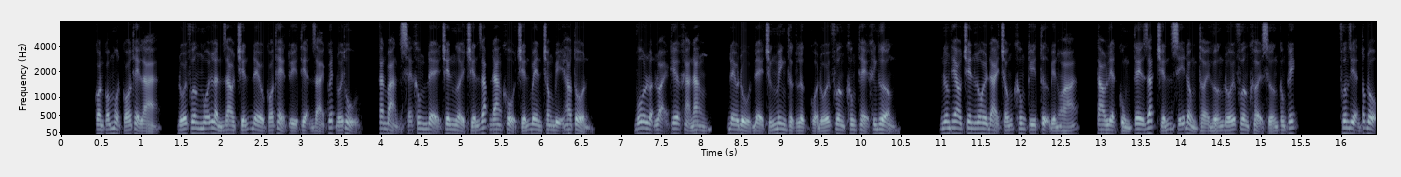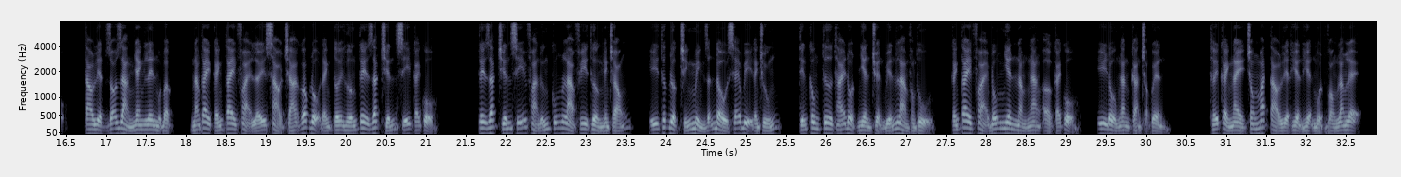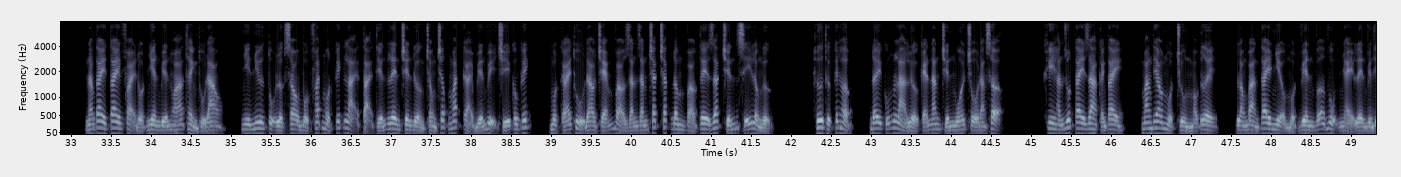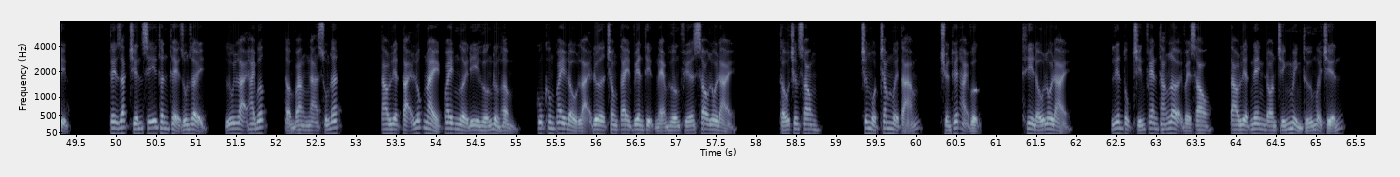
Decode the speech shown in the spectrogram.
Còn có một có thể là đối phương mỗi lần giao chiến đều có thể tùy tiện giải quyết đối thủ, căn bản sẽ không để trên người chiến giáp đang khổ chiến bên trong bị hao tổn. Vô luận loại kia khả năng, đều đủ để chứng minh thực lực của đối phương không thể khinh thường. Nương theo trên lôi đài chống không khí tự biến hóa, tào liệt cùng tê giác chiến sĩ đồng thời hướng đối phương khởi xướng công kích. Phương diện tốc độ, tào liệt rõ ràng nhanh lên một bậc, nắm tay cánh tay phải lấy xảo trá góc độ đánh tới hướng tê giác chiến sĩ cái cổ. Tê giác chiến sĩ phản ứng cũng là phi thường nhanh chóng, ý thức được chính mình dẫn đầu sẽ bị đánh trúng, tiến công tư thái đột nhiên chuyển biến làm phòng thủ, cánh tay phải bỗng nhiên nằm ngang ở cái cổ, y đồ ngăn cản trọng quyền thấy cảnh này trong mắt tào liệt hiện hiện một vòng lăng lệ nắm tay tay phải đột nhiên biến hóa thành thủ đao nhìn như tụ lực sau buộc phát một kích lại tại tiến lên trên đường trong chớp mắt cải biến vị trí công kích một cái thủ đao chém vào rắn rắn chắc chắc đâm vào tê giác chiến sĩ lồng ngực hư thực kết hợp đây cũng là lửa kén ăn chiến múa chỗ đáng sợ khi hắn rút tay ra cánh tay mang theo một chùm máu tươi lòng bàn tay nhiều một viên vỡ vụn nhảy lên viên thịt tê giác chiến sĩ thân thể run rẩy, lui lại hai bước ẩm vang ngã xuống đất tào liệt tại lúc này quay người đi hướng đường hầm cũng không quay đầu lại đưa trong tay viên thịt ném hướng phía sau lôi đài thấu chương xong chương một trăm mười tám truyền thuyết hải vực, thi đấu lôi đài. Liên tục chín phen thắng lợi về sau, tào liệt nên đón chính mình thứ mười chiến.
